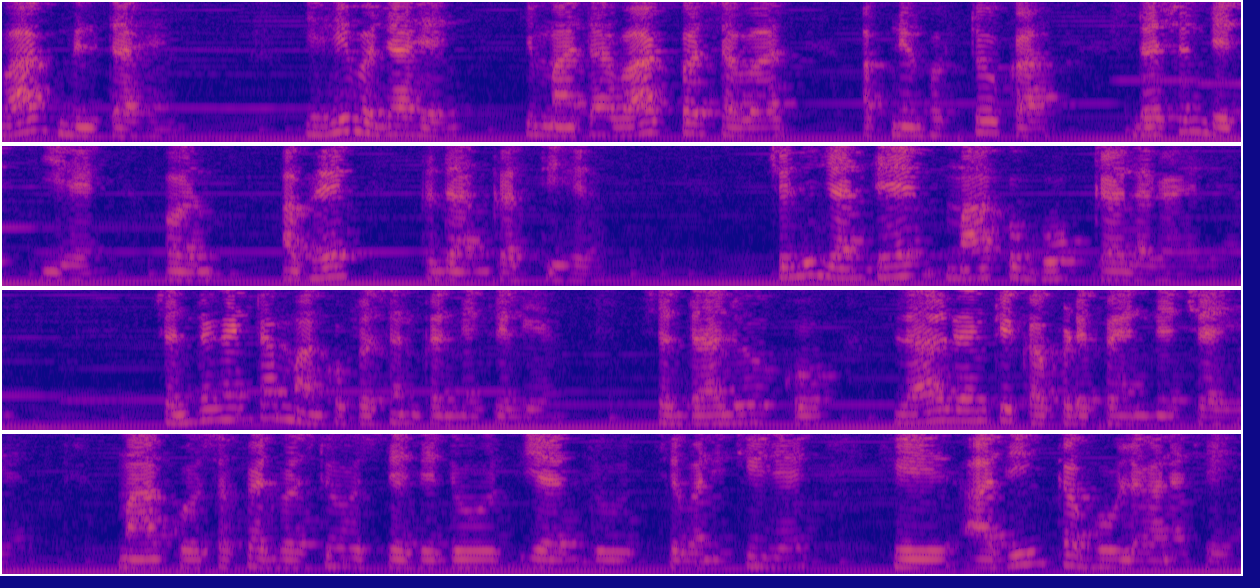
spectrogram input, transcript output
वाघ मिलता है। यही वजह है कि माता वाघ पर सवार अपने भक्तों का दर्शन देती है और अभय प्रदान करती है। चलिए जानते हैं माँ को भोग क्या लगाया जाए चंद्रघंटा माँ को प्रसन्न करने के लिए श्रद्धालुओं को लाल रंग के कपड़े पहनने चाहिए। माँ को सफ़ेद वस्तु जैसे दूध या दूध से बनी चीज़ें, खीर आदि का भोग लगाना चाहिए।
